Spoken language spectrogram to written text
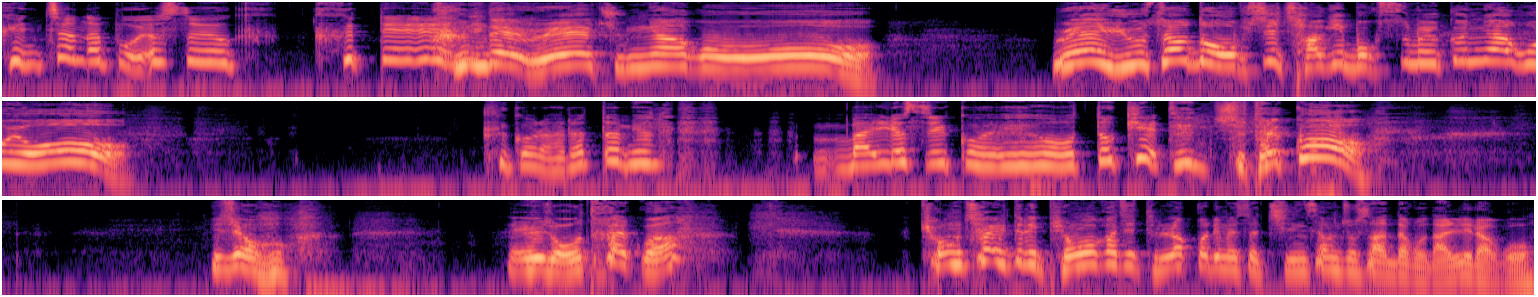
괜찮아 보였어요. 그, 그때. 근데 왜 죽냐고! 왜 유서도 없이 자기 목숨을 끊냐고요! 그걸 알았다면 말렸을 거예요. 어떻게든. 됐고! 이제, 어, 이제 어떡할 거야? 경찰들이 병원까지 들락거리면서 진상 조사한다고 난리라고.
